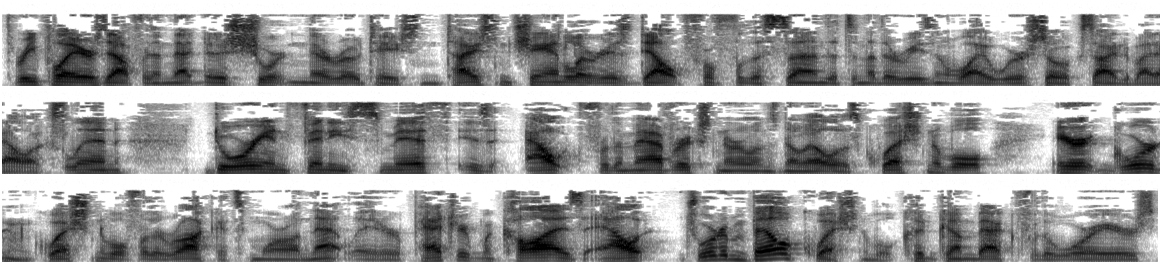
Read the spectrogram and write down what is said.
Three players out for them. That does shorten their rotation. Tyson Chandler is doubtful for the Suns. That's another reason why we're so excited about Alex Len. Dorian Finney-Smith is out for the Mavericks. Nerlens Noel is questionable. Eric Gordon questionable for the Rockets. More on that later. Patrick McCaw is out. Jordan Bell questionable. Could come back for the Warriors.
